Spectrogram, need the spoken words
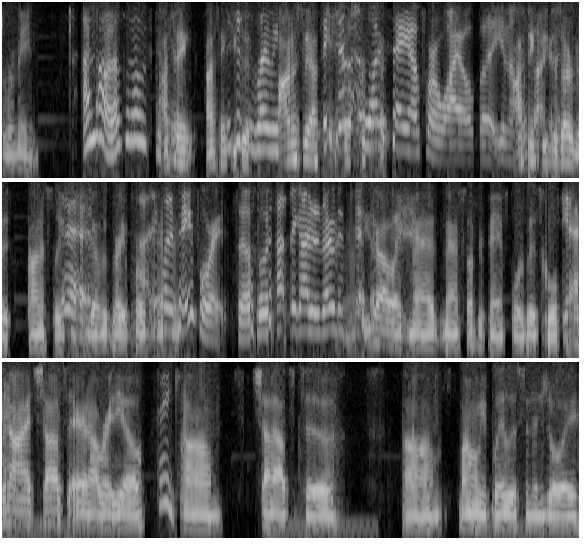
to remain. I know that's what I was thinking. I think I think they you should let me. Honestly, I think They think should let one stay up for a while, but you know. I think you all good. deserve it. Honestly, Yeah. you have a great I program. didn't want to pay for it, so I think I deserved it. Uh, you got like mad mad stuff you're paying for, but it's cool. Yeah. But no, I, shout out to Air Out Radio. Thank you. Um, shout outs to um my homie playlist and enjoy.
